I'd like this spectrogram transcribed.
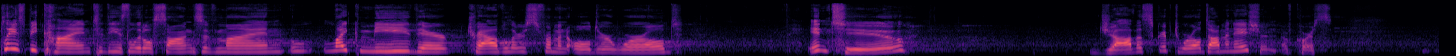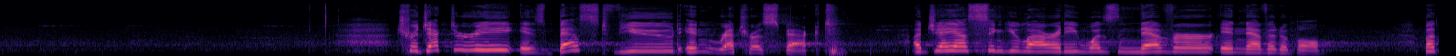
please be kind to these little songs of mine. Like me, they're travelers from an older world into JavaScript world domination, of course. Trajectory is best viewed in retrospect. A JS singularity was never inevitable. But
